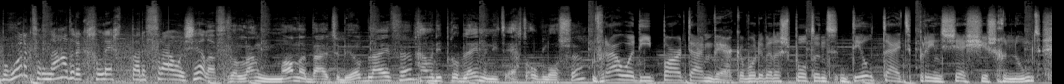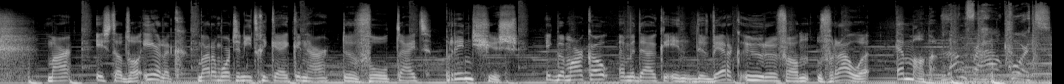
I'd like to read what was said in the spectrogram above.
behoorlijk veel nadruk gelegd bij de vrouwen zelf. Zolang mannen buiten beeld blijven, gaan we die problemen niet echt oplossen. Vrouwen die parttime werken worden wel eens spottend deeltijdprinsesjes genoemd. Maar is dat wel eerlijk? Waarom wordt er niet gekeken naar de voltijdprinsjes? Ik ben Marco en we duiken in de werkuren van vrouwen en mannen. Lang verhaal kort.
